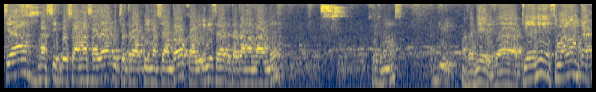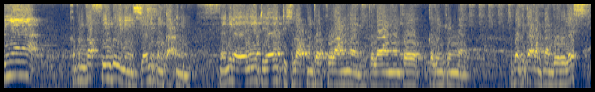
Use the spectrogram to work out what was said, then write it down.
Siang, masih bersama saya Pijat Mas Yanto. Kali ini saya kedatangan tamu. Siapa Mas? Mas Agil. Nah, dia ini semalam kakinya kepentok pintu ini. Dia ini bengkak ini. Nah, ini kayaknya dia diselap untuk tulangnya, tulang untuk kelingkingnya. Coba kita akan bantu rilis.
